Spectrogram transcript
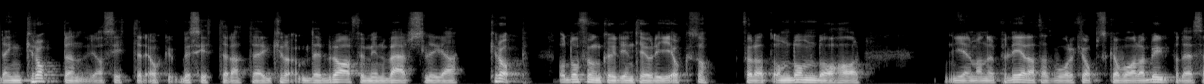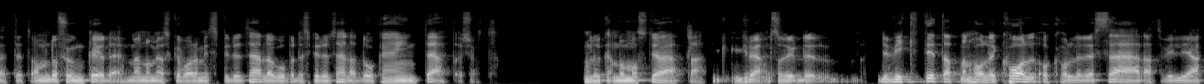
den kroppen jag sitter och besitter. Att det är, det är bra för min världsliga kropp. Och då funkar ju din teori också. För att om de då har genmanipulerat att vår kropp ska vara byggd på det sättet, ja men då funkar ju det. Men om jag ska vara mitt spirituella och gå på det spirituella, då kan jag inte äta kött. Då, kan, då måste jag äta grönt. Så det, det, det, är viktigt att man håller koll och håller isär att vilja,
